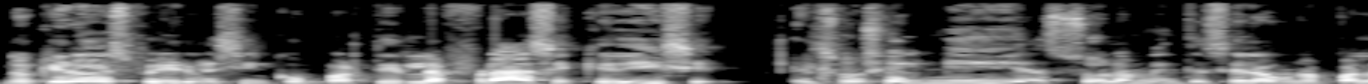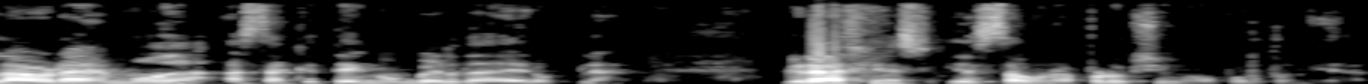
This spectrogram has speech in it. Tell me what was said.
No quiero despedirme sin compartir la frase que dice, el social media solamente será una palabra de moda hasta que tenga un verdadero plan. Gracias y hasta una próxima oportunidad.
